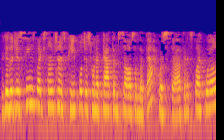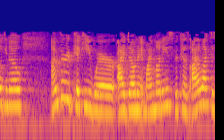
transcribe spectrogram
Because it just seems like sometimes people just want to pat themselves on the back with stuff and it's like, well, you know, I'm very picky where I donate my monies because I like to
